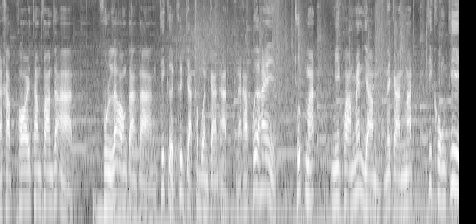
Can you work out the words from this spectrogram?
นะครับคอยทำความสะอาดฝุ่นละอองต่างๆ ที่เกิดขึ้นจากขบวนการอัดนะครับเพื่อให้ชุดมัดมีความแม่นยำในการมัดที่คงที่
